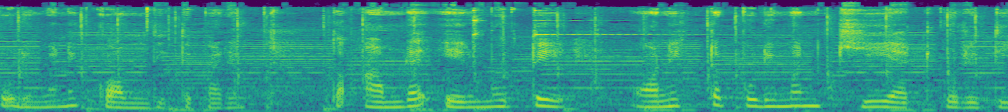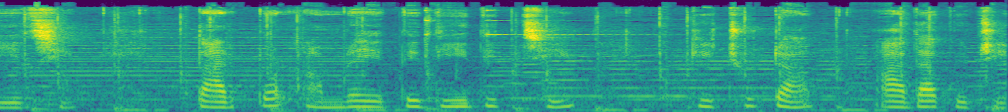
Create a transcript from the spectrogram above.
পরিমাণে কম দিতে পারে। তো আমরা এর মধ্যে অনেকটা পরিমাণ ঘি অ্যাড করে দিয়েছি। তারপর আমরা এতে দিয়ে দিচ্ছি কিছুটা আদা কুচি।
